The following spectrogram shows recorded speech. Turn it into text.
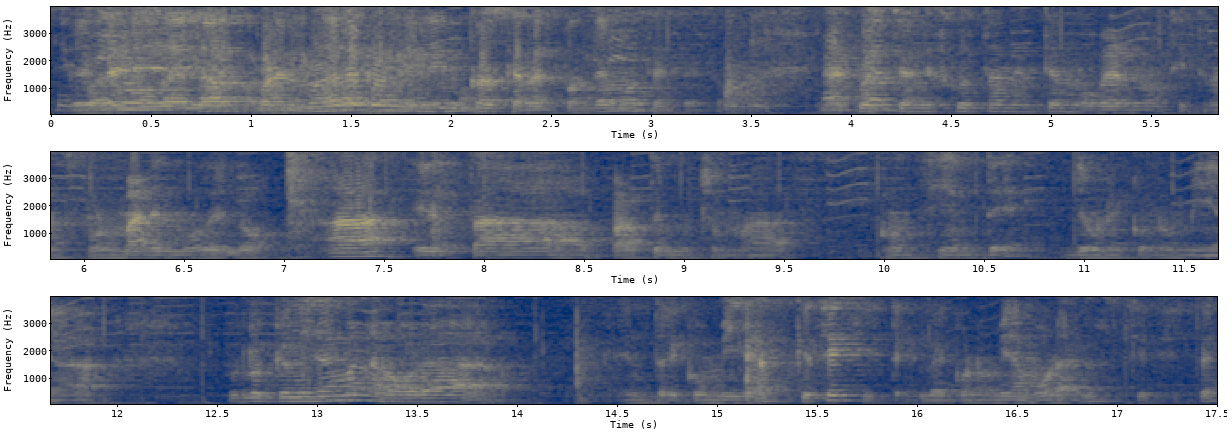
Sí, desde- por el modelo por el económico modelo al que económico vivimos. al que respondemos Sí. es eso. La cuestión es justamente movernos y transformar el modelo a esta parte mucho más consciente de una economía, pues lo que le llaman ahora entre comillas, que sí existe, la economía moral sí existe,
